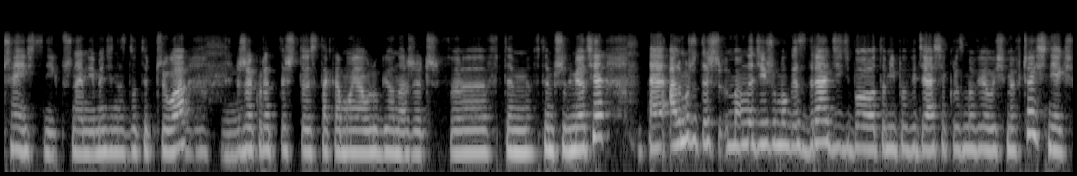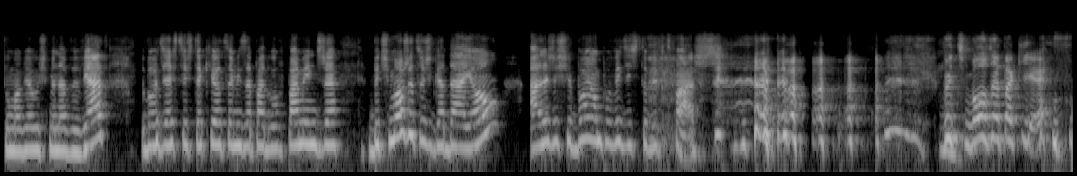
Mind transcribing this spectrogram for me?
część z nich przynajmniej będzie nas dotyczyła, mhm. że akurat też to jest taka moja ulubiona rzecz w, w, tym, w tym przedmiocie. E, ale może też mam nadzieję, że mogę zdradzić, bo to mi powiedziałaś, jak rozmawiałyśmy wcześniej, jak się umawiałyśmy na wywiad, bo powiedziałaś coś takiego, co mi zapadło w pamięć, że być może coś gadają, ale że się boją powiedzieć tobie w twarz. Być może tak jest.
